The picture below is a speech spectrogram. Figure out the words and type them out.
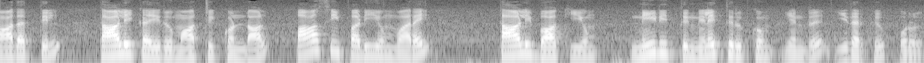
மாதத்தில் தாலி கயிறு மாற்றிக்கொண்டால் பாசி படியும் வரை தாலி பாக்கியும் நீடித்து நிலைத்திருக்கும் என்று இதற்கு பொருள்.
